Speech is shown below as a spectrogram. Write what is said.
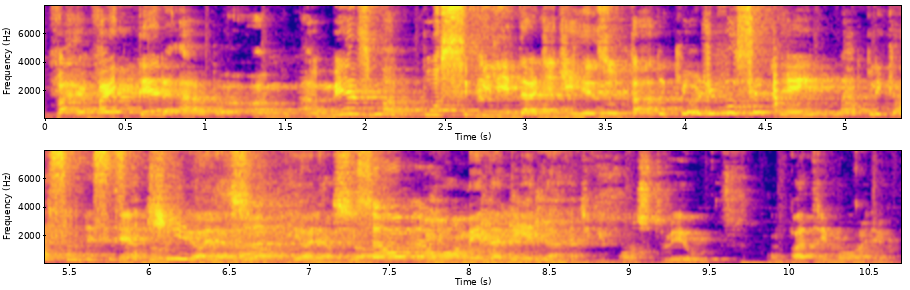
vai, vai ter a, a, a, mesma possibilidade de resultado que hoje você tem na aplicação desses Tem ativos. E olha né? só, e olha só é um... um homem da minha idade que construiu um patrimônio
